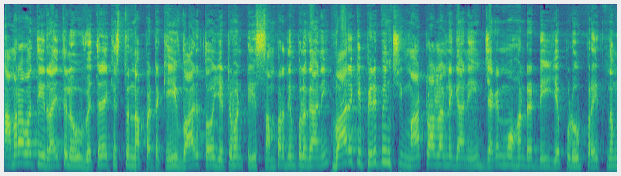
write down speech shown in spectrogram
అమరావతి రైతులు వ్యతిరేకిస్తున్నప్పటికీ వారితో ఎటువంటి సంప్రదింపులు గాని వారికి పిలిపించి మాట్లాడాలని గాని జగన్మోహన్ రెడ్డి ఎప్పుడూ ప్రయత్నం ప్రయత్నం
